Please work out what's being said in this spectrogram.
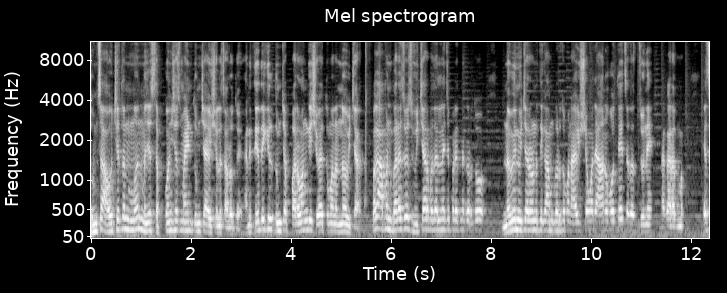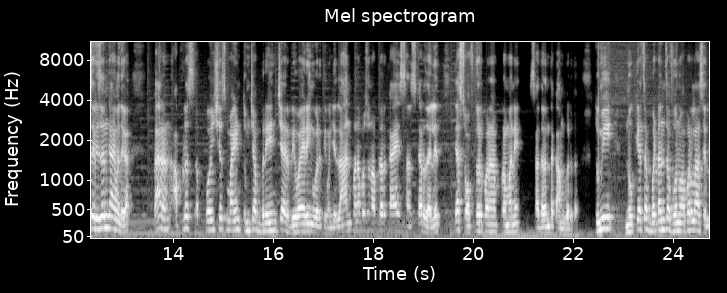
तुमचं अवचेतन मन म्हणजे सबकॉन्शियस माइंड तुमच्या आयुष्याला चालवतोय. आणि ते देखील तुमच्या परवानगीशिवाय तुम्हाला न विचारता. बघा आपण बऱ्याच वेळेस विचार बदलण्याचे प्रयत्न करतो. नवीन विचारांवरती काम करतो पण आयुष्यामध्ये अनुभव तेच येतात जुने नकारात्मक. याचं रिझन काय माहिती का? कारण आपलं सबकॉन्शियस माइंड तुमच्या ब्रेनच्या रिवायरिंग वरती म्हणजे लहानपणापासून आपल्यावर काय संस्कार झालेत त्या सॉफ्टवेअर प्रमाणे साधारणतः काम करतं. तुम्ही नोकियाचा बटनचा फोन वापरला असेल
